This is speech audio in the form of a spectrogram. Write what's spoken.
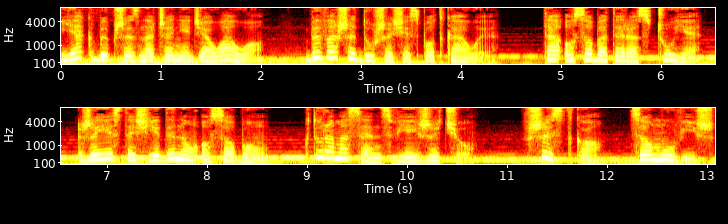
Jakby przeznaczenie działało, by wasze dusze się spotkały. Ta osoba teraz czuje, że jesteś jedyną osobą, która ma sens w jej życiu. Wszystko, co mówisz,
